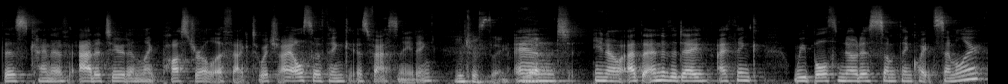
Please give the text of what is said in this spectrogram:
this kind of attitude and like postural effect, which I also think is fascinating. Interesting. And, yeah. you know, at the end of the day, I think we both notice something quite similar,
